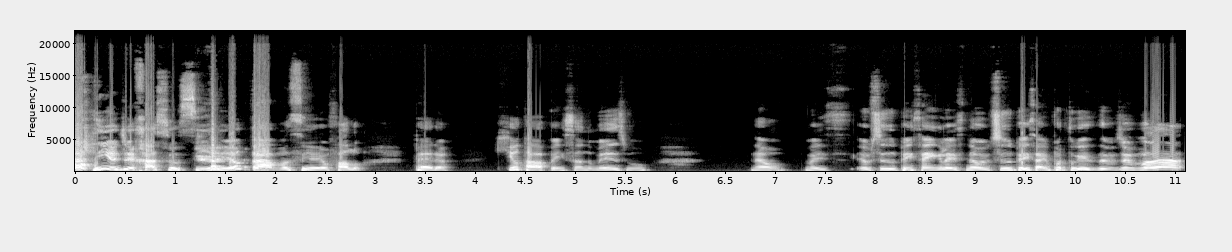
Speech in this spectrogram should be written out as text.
a linha de raciocínio e eu travo assim. Aí eu falo: pera, o que eu tava pensando mesmo? Não, mas eu preciso pensar em inglês. Não, eu preciso pensar em português. Ah,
